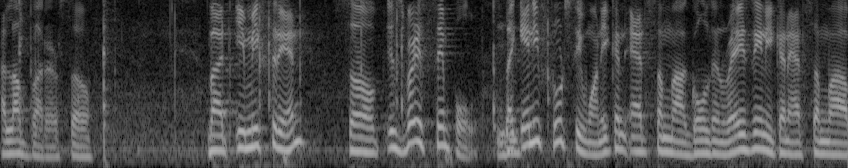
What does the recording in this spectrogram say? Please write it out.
I love butter. So, but you mix it in. So it's very simple. Mm-hmm. Like any fruits you want, you can add some uh, golden raisin, you can add some uh,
